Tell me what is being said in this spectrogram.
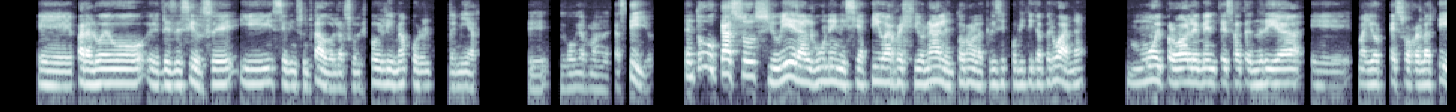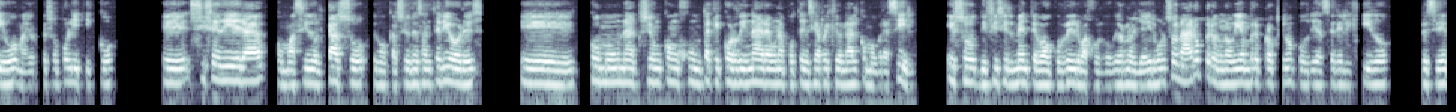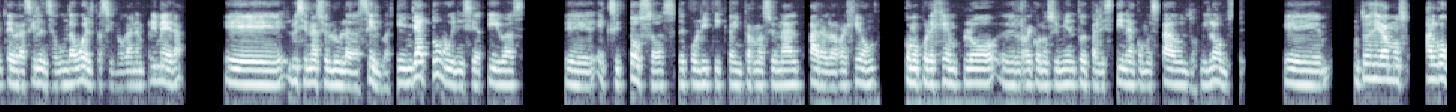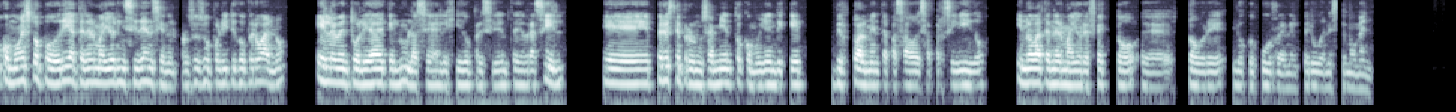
eh, para luego eh, desdecirse y ser insultado el arzobispo de Lima por el premier del gobierno de Castillo. En todo caso, si hubiera alguna iniciativa regional en torno a la crisis política peruana, muy probablemente esa tendría eh, mayor peso relativo, mayor peso político, eh, si se diera, como ha sido el caso en ocasiones anteriores, eh, como una acción conjunta que coordinara una potencia regional como Brasil. Eso difícilmente va a ocurrir bajo el gobierno de Jair Bolsonaro, pero en noviembre próximo podría ser elegido presidente de Brasil en segunda vuelta, si no gana en primera, eh, Luis Ignacio Lula da Silva, quien ya tuvo iniciativas exitosas de política internacional para la región, como por ejemplo el reconocimiento de Palestina como Estado en 2011. Eh, entonces, digamos, algo como esto podría tener mayor incidencia en el proceso político peruano en la eventualidad de que Lula sea elegido presidente de Brasil, pero este pronunciamiento, como ya indiqué, virtualmente ha pasado desapercibido y no va a tener mayor efecto eh, sobre lo que ocurre en el Perú en este momento.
